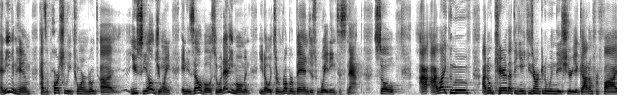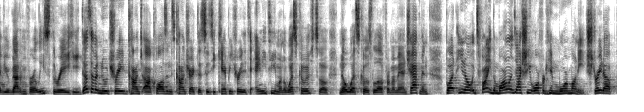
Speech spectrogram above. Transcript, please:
and even him has a partially torn. Uh, UCL joint in his elbow, so at any moment, you know, it's a rubber band just waiting to snap. So I, I like the move. I don't care that the Yankees aren't going to win this year. You got him for five. You got him for at least three. He does have a no trade con- uh, clause in his contract that says he can't be traded to any team on the West Coast. So no West Coast love from a man Chapman. But you know, it's funny. The Marlins actually offered him more money, straight up.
